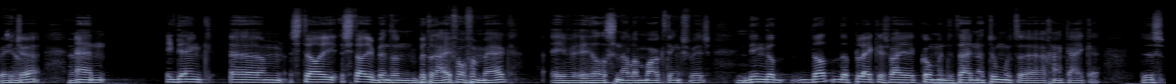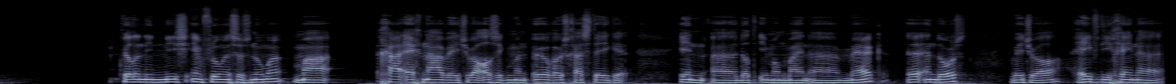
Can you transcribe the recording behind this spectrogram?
Weet Ja, je? ja. En ik denk, ehm, stel, je, stel je bent een bedrijf of een merk, even heel snelle marketing switch. Hm. Ik denk dat dat de plek is waar je komende tijd naartoe moet eh, gaan kijken. Dus ik wil het niet niche influencers noemen, maar ga echt na, weet je wel, als ik mijn euro's ga steken in eh, dat iemand mijn eh, merk eh endorst, weet je wel, heeft diegene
